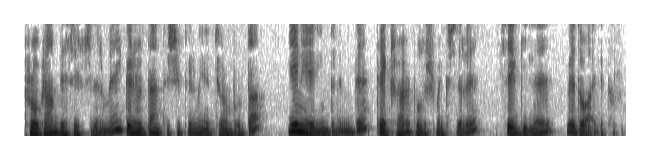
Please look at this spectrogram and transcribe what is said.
Program destekçilerime gönülden teşekkürlerimi iletiyorum burada. Yeni yayın döneminde tekrar buluşmak üzere. Sevgiyle ve doğayla kalın.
